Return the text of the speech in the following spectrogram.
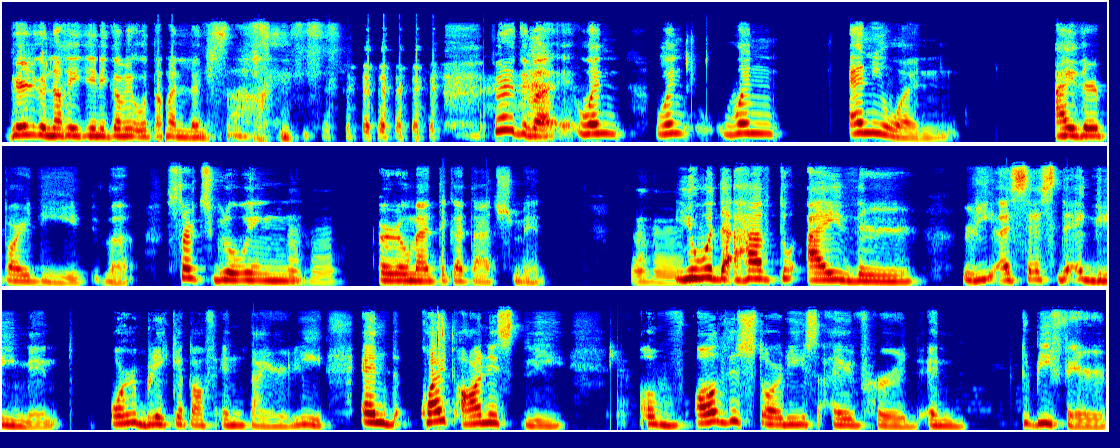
girl ko nakikinig kami utangan lunch sa akin. Pero 'di ba, when when when anyone either party, 'di ba, starts growing Mhm, a romantic attachment, mhm. you would have to either reassess the agreement or break it off entirely. And quite honestly, of all the stories I've heard, and to be fair,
